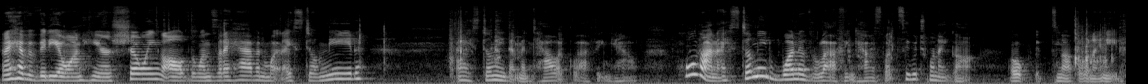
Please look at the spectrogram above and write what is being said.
And I have a video on here showing all of the ones that I have and what I still need. Oh, I still need that metallic laughing cow. Hold on, I still need one of the laughing cows. Let's see which one I got. Oh, it's not the one I need.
